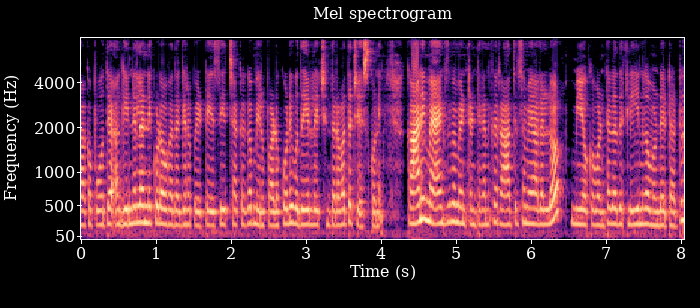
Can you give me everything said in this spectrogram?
కాకపోతే ఆ గిన్నెలన్నీ కూడా ఒక దగ్గర పెట్టేసి చక్కగా మీరు పడుకొని ఉదయం లేచిన తర్వాత చేసుకొని. కానీ మ్యాక్సిమం ఏంటంటే కనుక రాత్రి సమయాలలో మీ యొక్క వంటగది క్లీన్గా ఉండేటట్టు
